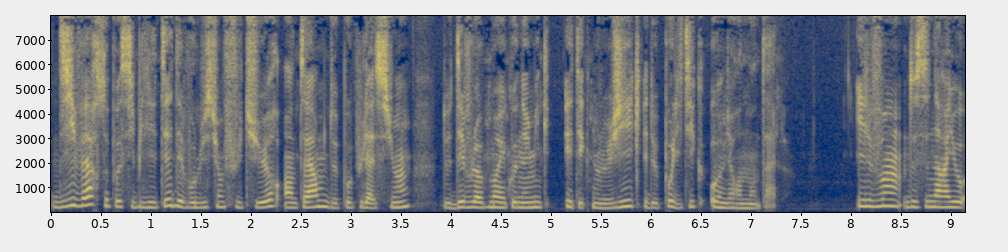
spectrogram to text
diverses possibilités d'évolution future en termes de population, de développement économique et technologique et de politique environnementale. Ils vont de scénarios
